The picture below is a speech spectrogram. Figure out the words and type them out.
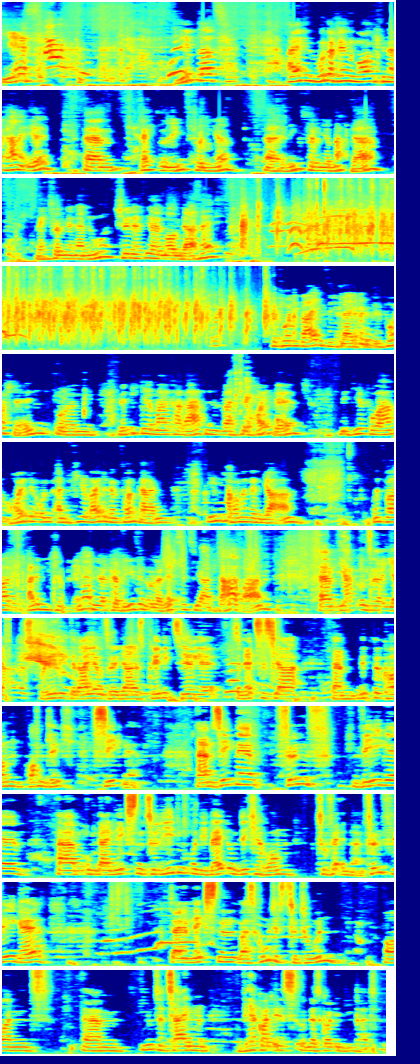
Yes! Nehmt Platz. Einen wunderschönen guten Morgen, ich bin Nathanael. Ähm, rechts und links von mir, äh, links von mir Magda, rechts von mir Nanu. Schön, dass ihr heute Morgen da seid. Und bevor die beiden sich gleich ein bisschen vorstellen, ähm, würde ich dir mal verraten, was wir heute mit dir vorhaben, heute und an vier weiteren Sonntagen im kommenden Jahr. Und zwar alle, die schon länger in JKB sind oder letztes Jahr da waren, ähm, ihr habt unsere Jahrespredigtreihe, unsere Jahrespredigtserie letztes Jahr ähm, mitbekommen, hoffentlich. Segne. Ähm, segne fünf Wege, ähm, um deinen Nächsten zu lieben und die Welt um dich herum zu verändern. Fünf Wege, deinem Nächsten was Gutes zu tun und ähm, ihm zu zeigen, wer Gott ist und dass Gott ihn lieb hat.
